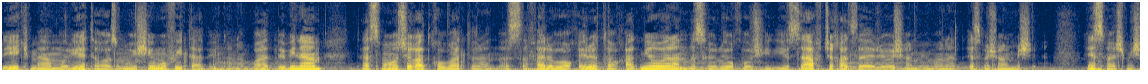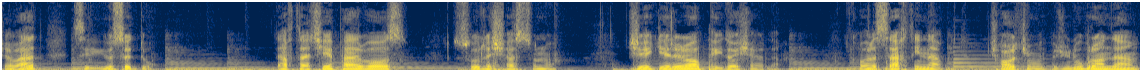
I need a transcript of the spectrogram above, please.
به یک مأموریت آزمایشی مفید تبدیل کنم. باید ببینم ها چقدر قوت دارند و سفر واقعی را طاقت میآورند به سلول خورشیدی سقف چقدر سر جایشان میمانند. اسمشان میشه. اسمش می‌شود سیریوس دو. دفترچه پرواز سول 69 ژگره را پیدا کردم. کار سختی نبود. چهار کیلومتر به جنوب راندم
